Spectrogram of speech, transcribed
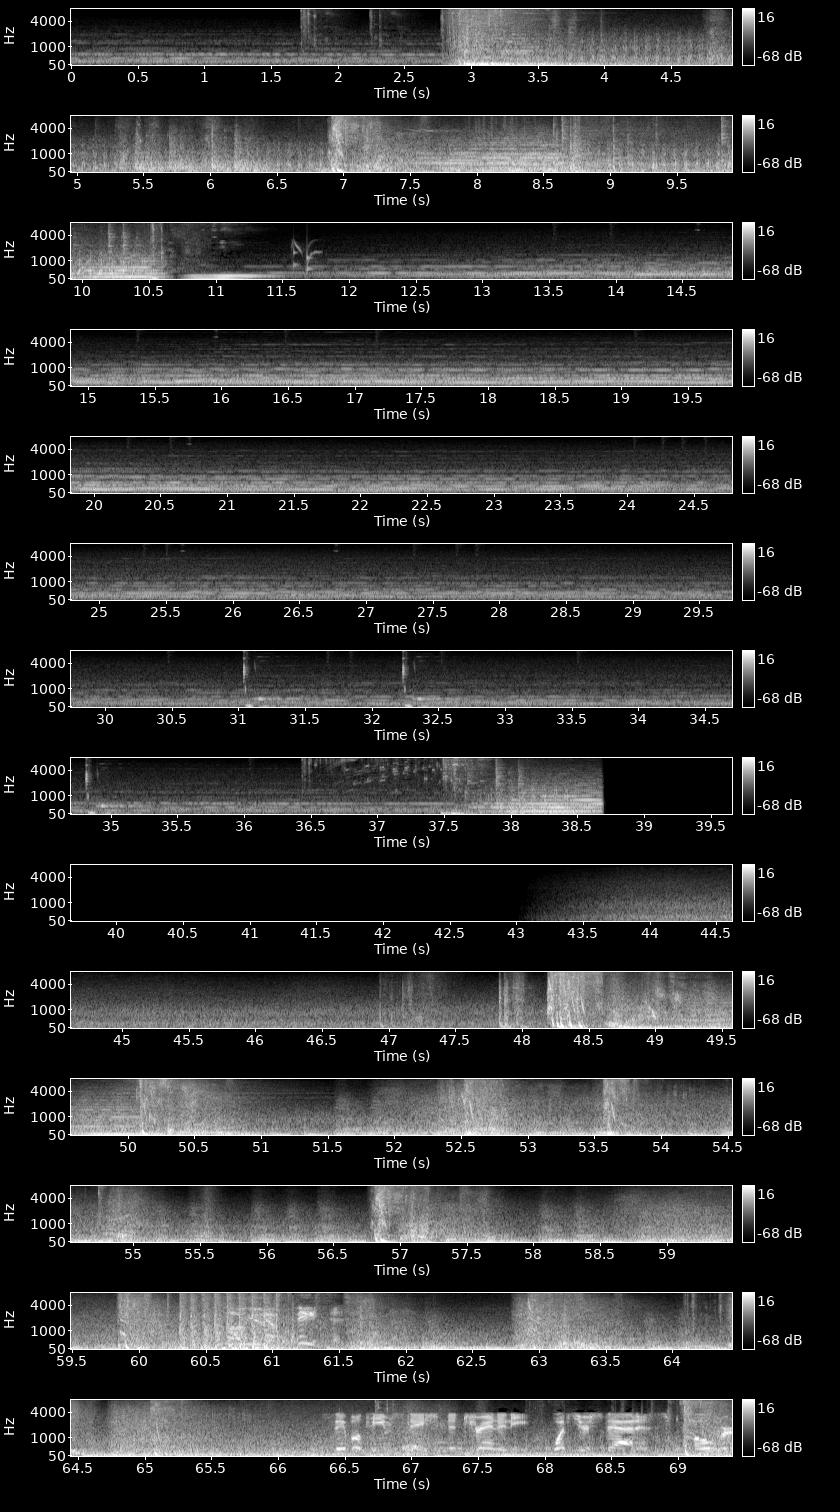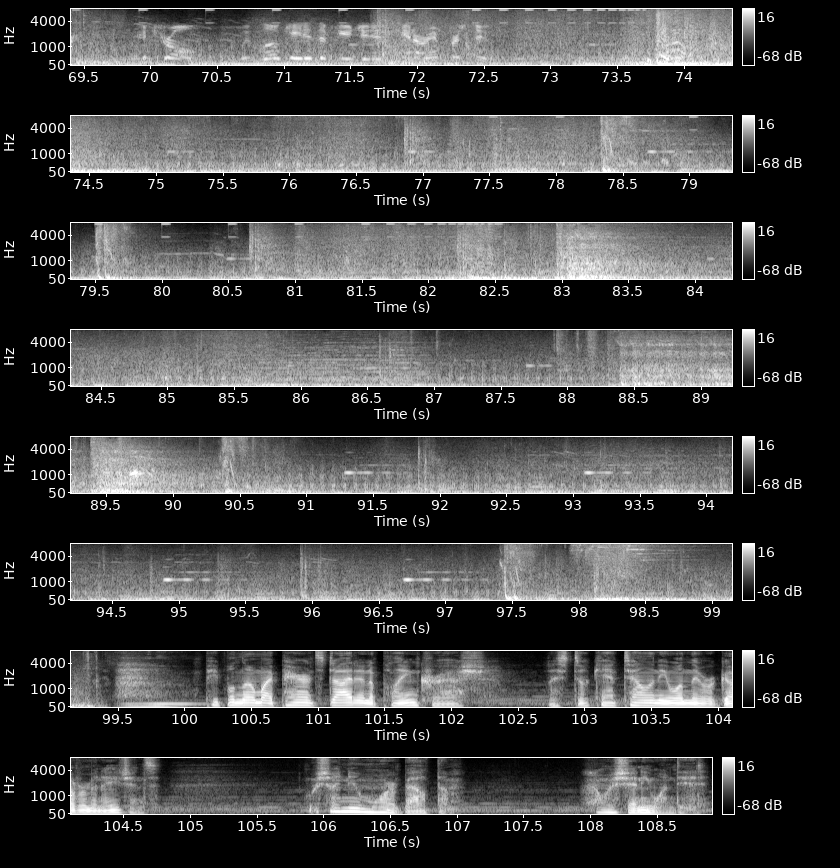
People know my parents died in a plane crash, but I still can't tell anyone they were government agents. Wish I knew more about them. I wish anyone did.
